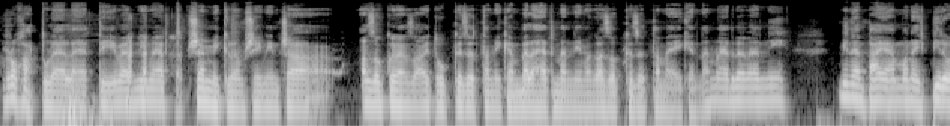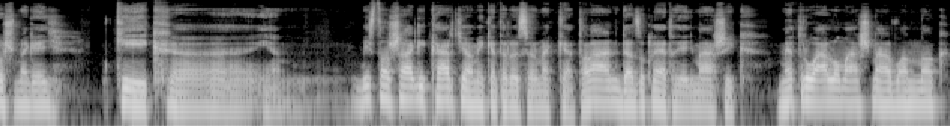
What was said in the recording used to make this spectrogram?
rohadtul el lehet tévedni, mert semmi különbség nincs a, azokkal az ajtók között, amiken be lehet menni, meg azok között, amelyiken nem lehet bemenni. Minden pályán van egy piros, meg egy kék uh, ilyen biztonsági kártya, amiket először meg kell találni, de azok lehet, hogy egy másik metróállomásnál vannak,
